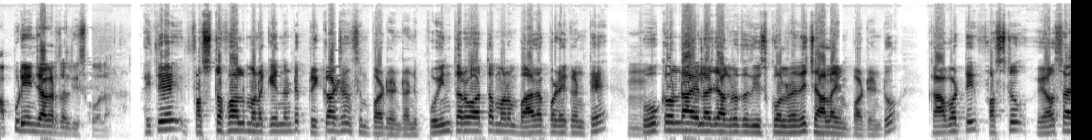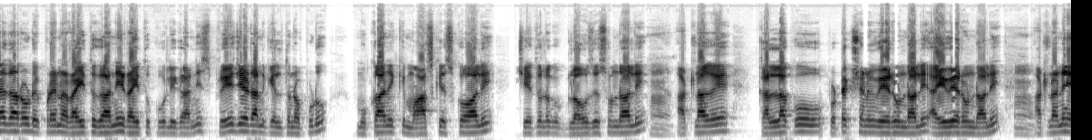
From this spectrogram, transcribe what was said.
అప్పుడు ఏం జాగ్రత్తలు తీసుకోవాలా? అయితే ఫస్ట్ ఆఫ్ ఆల్ మనకేంటంటే ప్రికాషన్స్ ఇంపార్టెంట్ అండి. పోయిన తర్వాత మనం బాధపడే కంటే పోకుండా ఎలా జాగ్రత్త తీసుకోవాలనేది చాలా ఇంపార్టెంట్ కాబట్టి ఫస్ట్ వ్యవసాయదారుడు ఎప్పుడైనా రైతు కానీ రైతు కూలి కానీ స్ప్రే చేయడానికి వెళ్తున్నప్పుడు ముఖానికి మాస్క్ వేసుకోవాలి చేతులకు గ్లౌజెస్ ఉండాలి అట్లాగే కళ్ళకు ప్రొటెక్షన్ వేరు ఉండాలి ఐ వేరు ఉండాలి అట్లానే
